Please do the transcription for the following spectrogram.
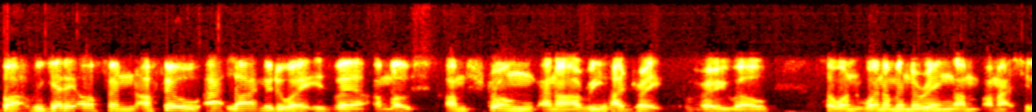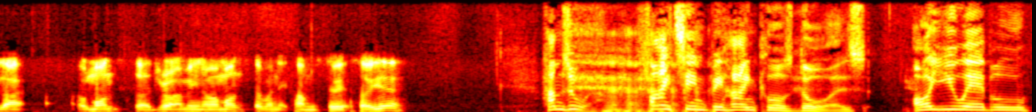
but we get it off, and I feel at light middleweight is where I'm most I'm strong and I rehydrate very well. So when when I'm in the ring, I'm I'm actually like a monster. Do you know what I mean? I'm a monster when it comes to it. So yeah. Hamza, fighting behind closed doors, are you able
